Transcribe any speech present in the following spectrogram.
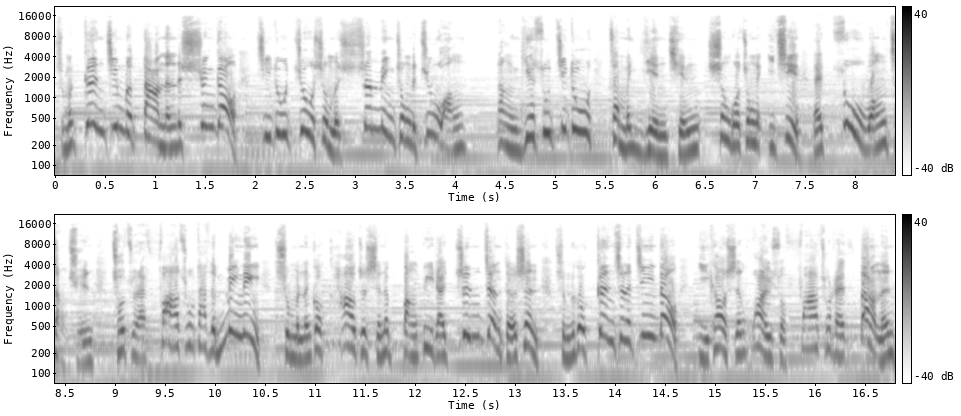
使我们更进一步的大能的宣告，基督就是我们生命中的君王。让耶稣基督在我们眼前生活中的一切来做王掌权，求主来发出他的命令，使我们能够靠着神的膀臂来征战得胜，使我们能够更深的经历到依靠神话语所发出来的大能，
